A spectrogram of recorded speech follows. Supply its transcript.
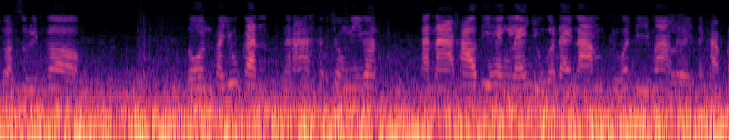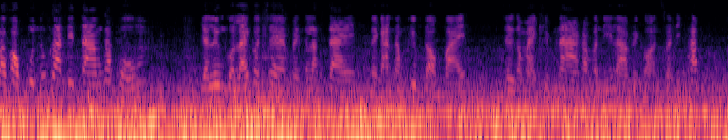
จังหวัดสุรินทร์ก็โดนพายุกันนะฮะช่วงนี้ก็ถ้านาข้าวที่แห้งแล้งอยู่ก็ได้น้ำถือว่าดีมากเลยนะครับ ก็ขอบคุณทุกการติดตามครับผม อย่าลืมกดไลค์กดแชร์เป็นกำลังใจในการทำคลิปต่อไป เจอกันใหม่คลิปหน้าครับวันนี้ลาไปก่อนสวัสดีครับ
